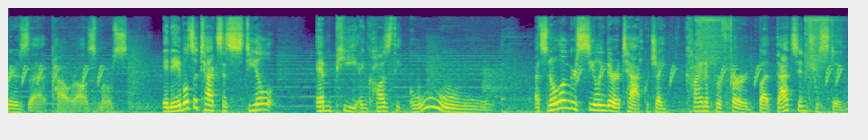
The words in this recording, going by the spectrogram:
Where's that? Power Osmos. Enables attacks that steal MP and cause the... Ooh. That's no longer sealing their attack, which I kind of preferred, but that's interesting.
